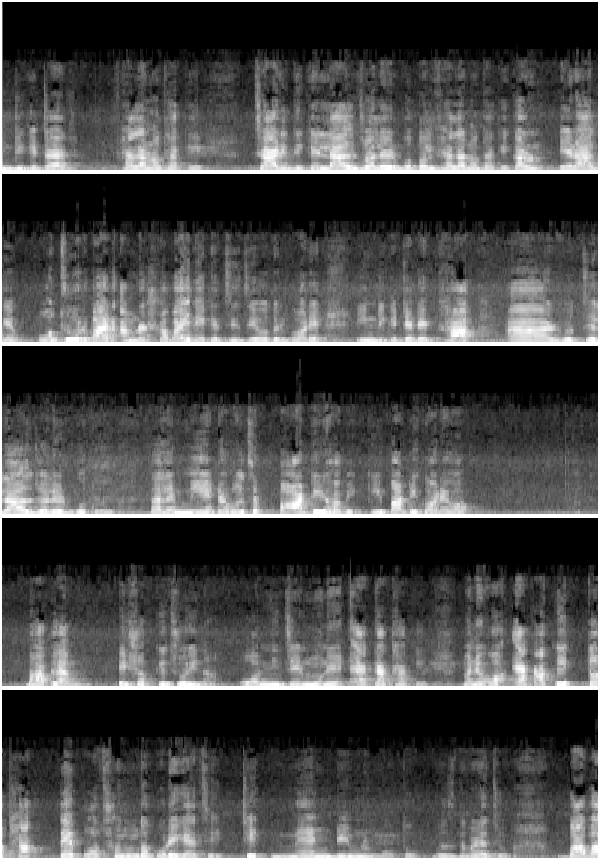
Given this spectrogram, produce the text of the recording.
ইন্ডিকেটার ফেলানো থাকে। চারিদিকে লাল জলের বোতল ফেলানো থাকে। কারণ এর আগে প্রচুরবার আমরা সবাই দেখেছি যে ওদের ঘরে ইন্ডিকেটারের খাপ আর হচ্ছে লাল জলের বোতল। তাহলে মেয়েটা বলছে, পার্টি হবে। কি পার্টি করে ও? ভাবলাম। এইসব কিছুই না। ও নিজের মনে একা থাকে। মানে ও একাকিত্ব থাকতে পছন্দ করে গেছে, ঠিক ম্যান্ডির মতো, বুঝতে পেরেছ? বাবা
